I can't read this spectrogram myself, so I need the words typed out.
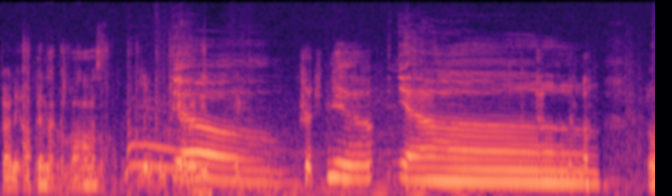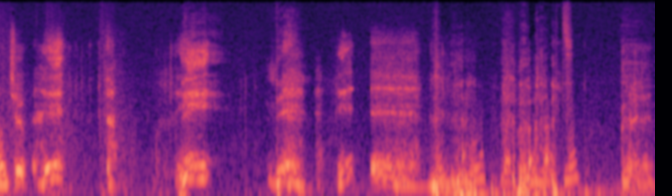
Bunny hopping like a boss. Ça va quand même. Link them together. Yeah. Yeah. On two. Nope, batterie map, nope. Right then.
